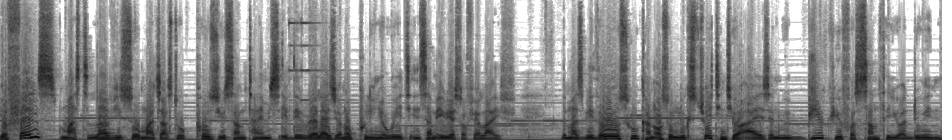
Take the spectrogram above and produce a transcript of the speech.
Your friends must love you so much as to oppose you sometimes if they realize you're not pulling your weight in some areas of your life. There must be those who can also look straight into your eyes and rebuke you for something you are doing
